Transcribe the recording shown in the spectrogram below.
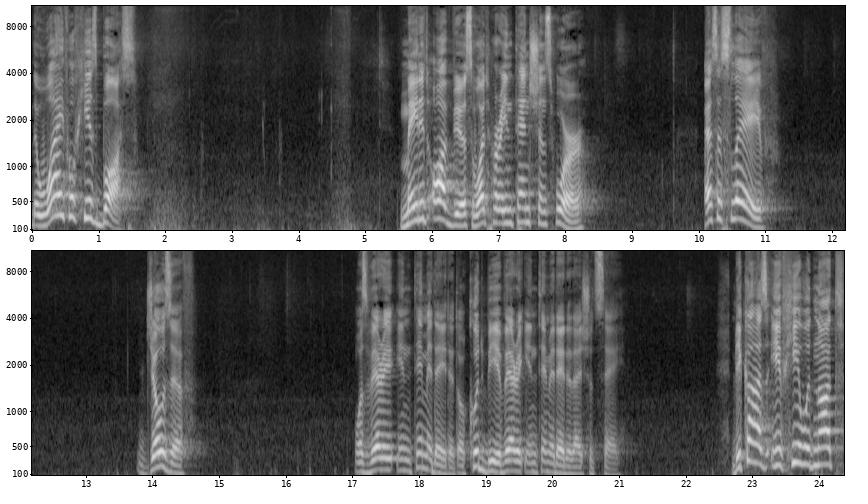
the wife of his boss made it obvious what her intentions were, as a slave, Joseph was very intimidated, or could be very intimidated, I should say. Because if he would not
